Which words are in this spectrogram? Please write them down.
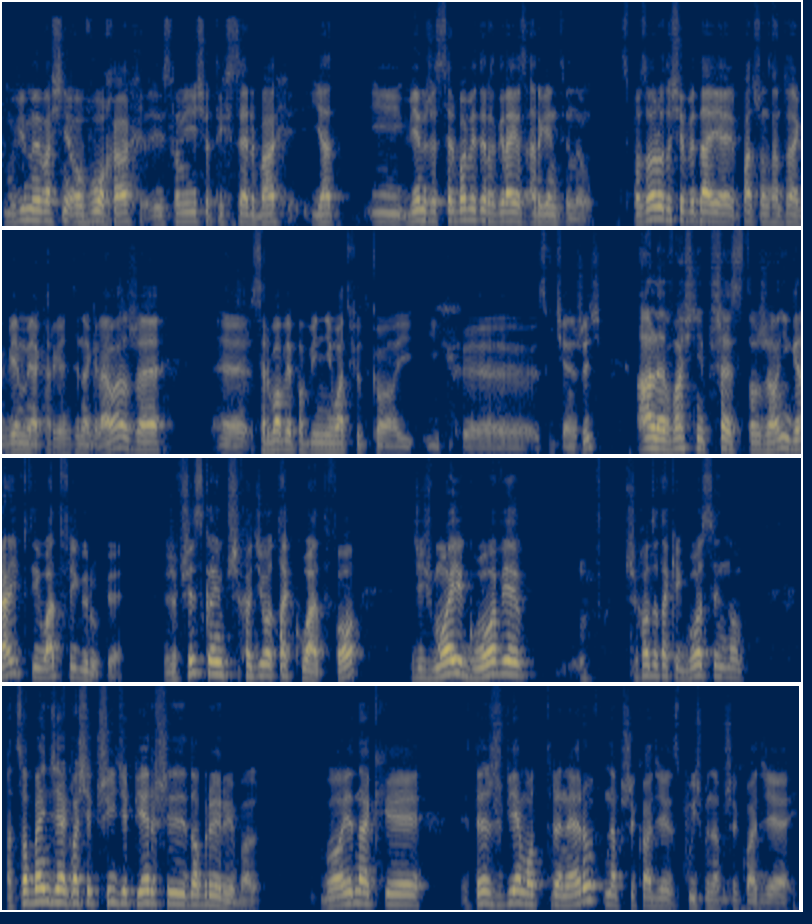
Mówimy właśnie o Włochach, wspomnieliście o tych Serbach. Ja i wiem, że Serbowie teraz grają z Argentyną. Z pozoru to się wydaje, patrząc na to, jak wiemy, jak Argentyna grała, że e, Serbowie powinni łatwiutko ich e, zwyciężyć, ale właśnie przez to, że oni grali w tej łatwej grupie, że wszystko im przychodziło tak łatwo, gdzieś w mojej głowie przychodzą takie głosy, no a co będzie, jak właśnie przyjdzie pierwszy dobry rywal? Bo jednak y, też wiem od trenerów, na przykładzie, spójrzmy na przykładzie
